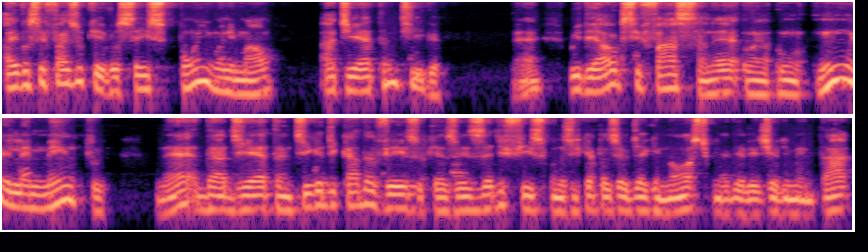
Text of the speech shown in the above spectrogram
Aí você faz o quê? Você expõe o animal à dieta antiga. Né? O ideal é que se faça né, um, um elemento né, da dieta antiga de cada vez, o que às vezes é difícil, quando a gente quer fazer o diagnóstico né, de alergia alimentar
